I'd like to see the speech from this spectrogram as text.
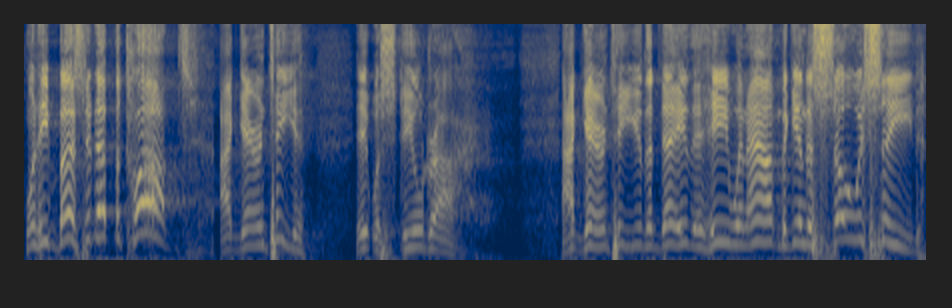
When he busted up the clods, I guarantee you, it was still dry. I guarantee you, the day that he went out and began to sow his seed,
